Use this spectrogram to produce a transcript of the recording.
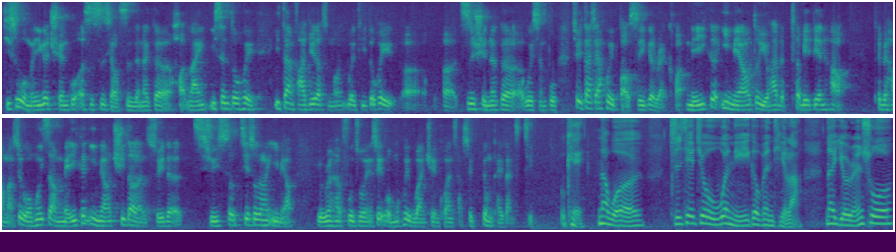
其实我们一个全国二十四小时的那个 hotline，医生都会一旦发觉到什么问题，都会呃呃咨询那个卫生部。所以大家会保持一个 record，每一个疫苗都有它的特别编号、特别号码，所以我们会知道每一个疫苗去到了谁的谁收接受到疫苗。有任何副作用，所以我们会完全观察，所以不用太担心。OK，那我直接就问你一个问题了。那有人说，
